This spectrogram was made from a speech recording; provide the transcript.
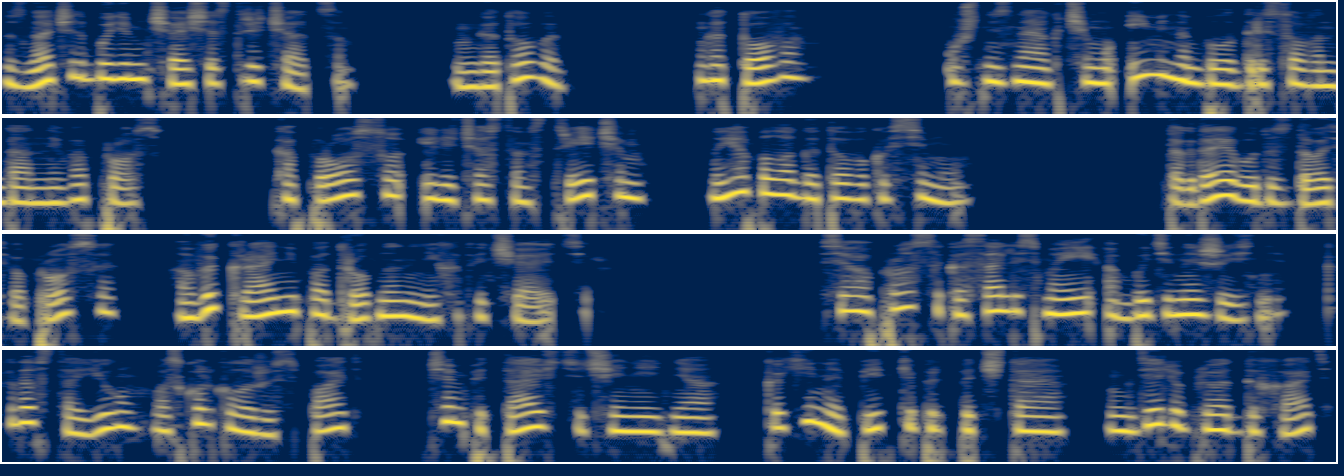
Значит, будем чаще встречаться. Готовы?» «Готова». Уж не знаю, к чему именно был адресован данный вопрос. К опросу или частым встречам, но я была готова ко всему. Тогда я буду задавать вопросы, а вы крайне подробно на них отвечаете. Все вопросы касались моей обыденной жизни. Когда встаю, во сколько ложусь спать, чем питаюсь в течение дня, какие напитки предпочитаю, где люблю отдыхать,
